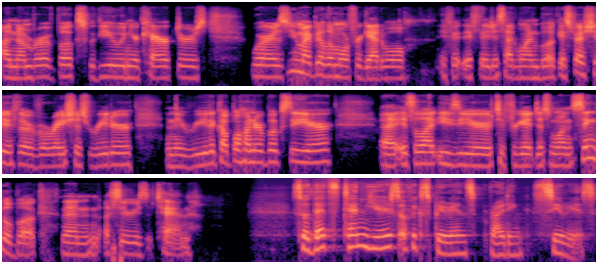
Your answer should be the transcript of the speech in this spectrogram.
a number of books with you and your characters, whereas you might be a little more forgettable if, it, if they just had one book, especially if they're a voracious reader and they read a couple hundred books a year. Uh, it's a lot easier to forget just one single book than a series of 10. So that's 10 years of experience writing series.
